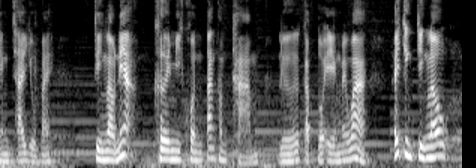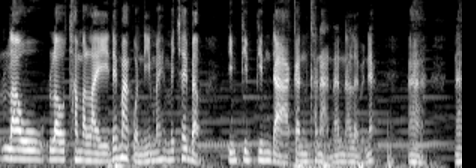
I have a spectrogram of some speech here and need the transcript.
ยังใช้อยู่ไหมสิ่งเหล่านี้เคยมีคนตั้งคำถาม หรือกับตัวเองไหมว่าเฮ้ยจริง ๆ แล้วเราเราทำอะไรได้มากกว่านี้ไหมไม่ใช่แบบพิมพ์พิมพ์พิมพ์ด่ากันขนาดนั้นอะไรแบบเนี้ยอ่า นะ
